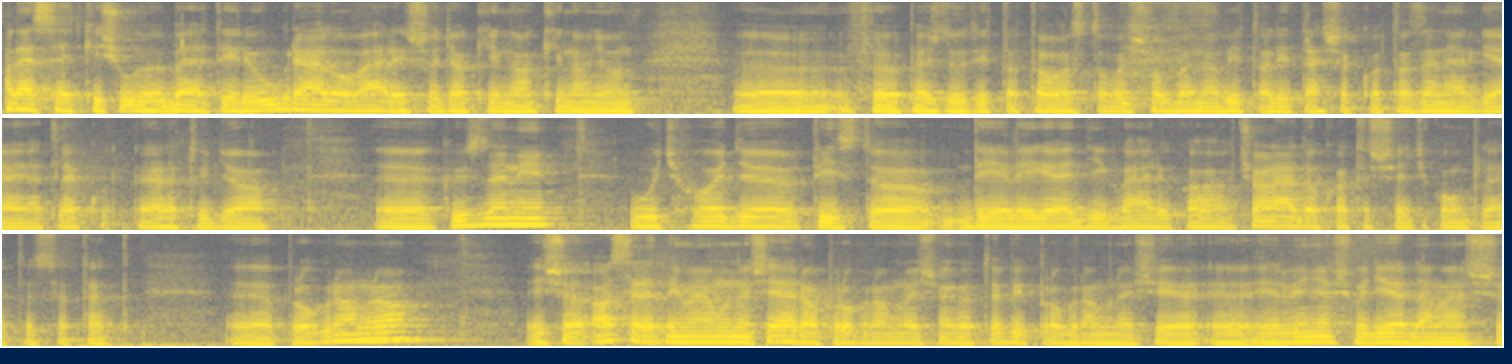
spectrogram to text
Lesz egy kis beltéri ugrálóvár is, hogy aki, aki nagyon fölpesdült itt a tavasztól, vagy sok benne a vitalitás, akkor az energiáját le, le tudja küzdeni. Úgyhogy 10-től délig egyig várjuk a családokat, és egy komplet összetett programra. És azt szeretném elmondani, hogy erre a programra és meg a többi programra is érvényes, hogy érdemes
